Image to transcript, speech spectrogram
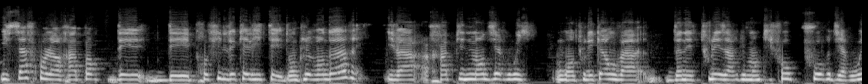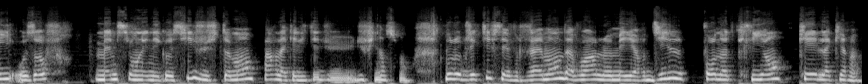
Ils savent qu'on leur rapporte des, profils de qualité. Donc le vendeur, il va rapidement dire oui. Ou en tous les cas, on va donner tous les arguments qu'il faut pour dire oui aux offres, même si on les négocie justement par la qualité du, du financement. Nous, l'objectif, c'est vraiment d'avoir le meilleur deal pour notre client qui est l'acquéreur.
